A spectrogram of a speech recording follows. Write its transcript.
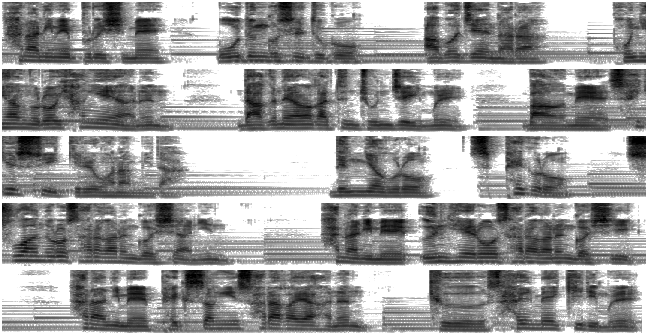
하나님의 부르심에 모든 것을 두고 아버지의 나라 본향으로 향해야 하는 나그네와 같은 존재임을 마음에 새길 수 있기를 원합니다. 능력으로, 스펙으로, 수완으로 살아가는 것이 아닌 하나님의 은혜로 살아가는 것이 하나님의 백성이 살아가야 하는 그 삶의 길임을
